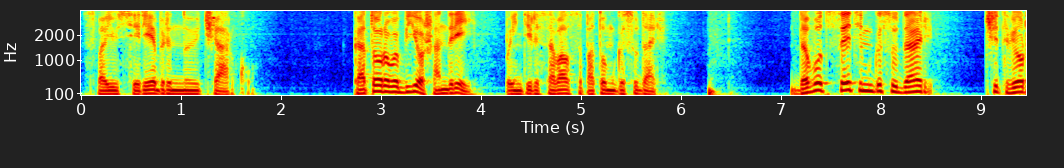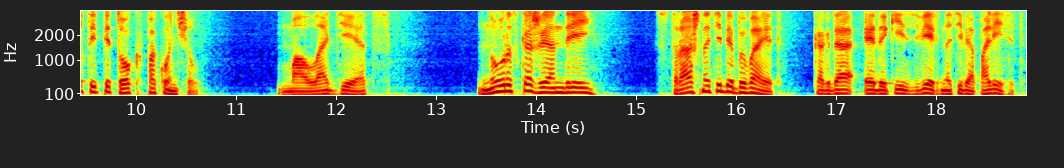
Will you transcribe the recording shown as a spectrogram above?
свою серебряную чарку. Которого бьешь, Андрей? поинтересовался потом государь. Да вот с этим, государь, четвертый пяток покончил. Молодец. Ну, расскажи, Андрей, страшно тебе бывает, когда эдакий зверь на тебя полезет?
